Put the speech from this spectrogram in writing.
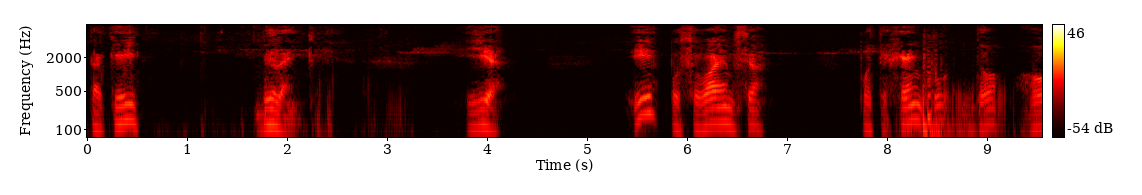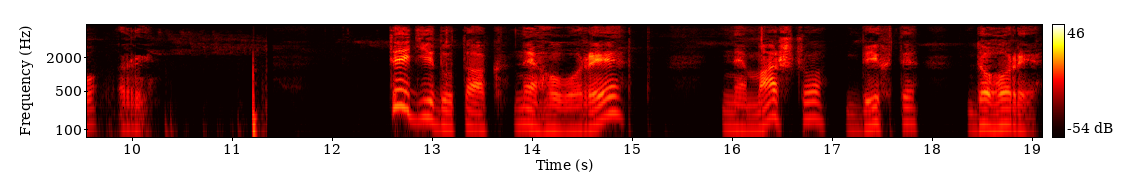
такий біленький. Є. І посуваємося потихеньку до гори. Ти, діду, так не говори, нема що бігти до гори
